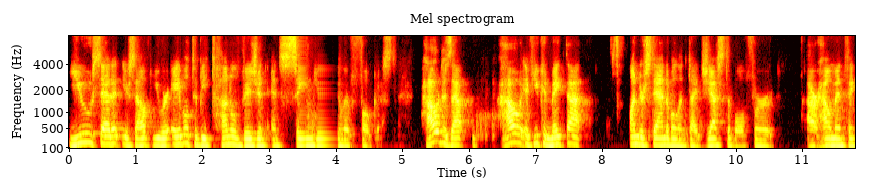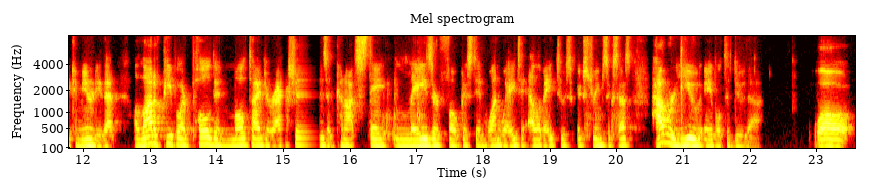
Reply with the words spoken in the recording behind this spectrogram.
You said it yourself you were able to be tunnel vision and singular focused. How does that how if you can make that understandable and digestible for our how men think community that a lot of people are pulled in multi directions and cannot stay laser focused in one way to elevate to extreme success. How were you able to do that? Well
